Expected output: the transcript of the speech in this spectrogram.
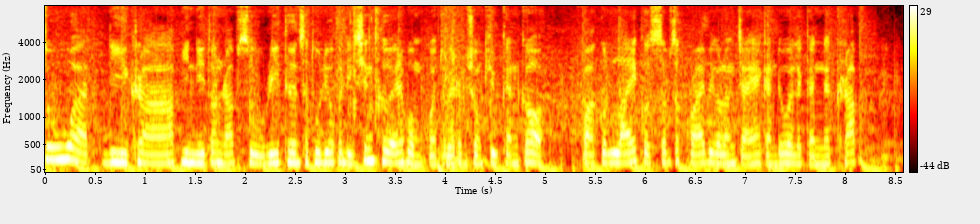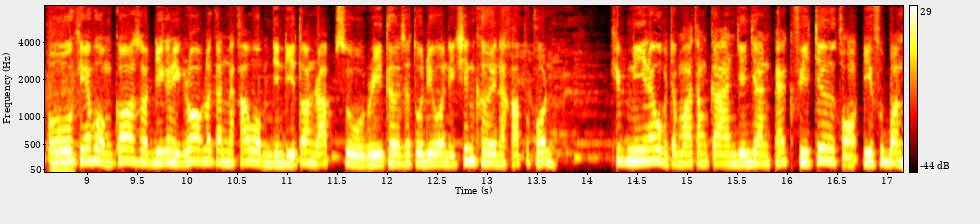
สวัสดีครับ ยินดีต้อนรับสู่ Return Studio กันอีกเช่นเคยนะผมก่อนจะไปรับชมคลิปกันก็ ฝากกดไลค์กด Subscribe เป็นกำลังใจให้กันด้วยเลยกันนะครับ โอเคผมก็สวัสดีกันอีกรอบแล้วกันนะครับผมยินดีต้อนรับสู่ Return Studio กันอีกเช่นเคยนะครับทุกคนคลิปนี้นะผมจะมาทำการยืนยันแพ็คฟีเจอร์ของ eFootball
